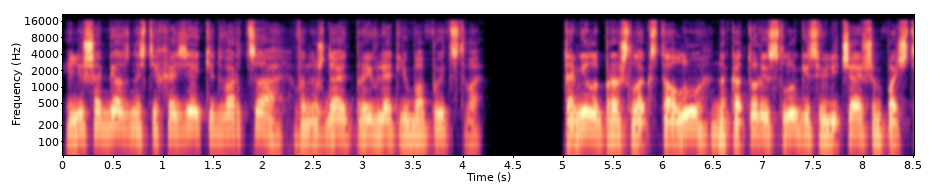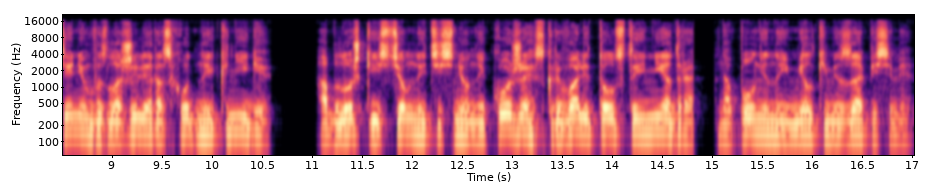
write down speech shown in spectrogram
и лишь обязанности хозяйки дворца вынуждают проявлять любопытство. Тамила прошла к столу, на который слуги с величайшим почтением возложили расходные книги. Обложки из темной тисненной кожи скрывали толстые недра, наполненные мелкими записями.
